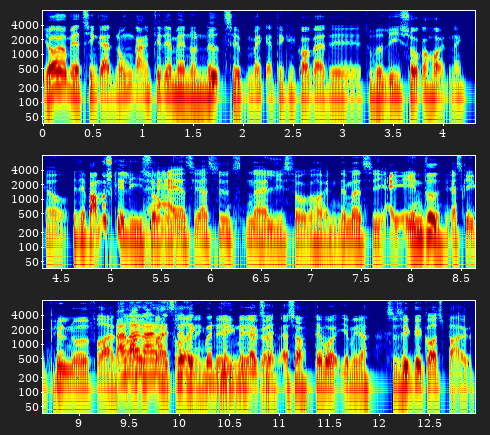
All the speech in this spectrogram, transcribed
jo, jo, men jeg tænker, at nogle gange det der med at nå ned til dem, ikke? at det kan godt være, det, du ved, lige i sukkerhøjden. Ikke? Jo. Men det var måske lige i Ja, sukkerhøjden. jeg, jeg synes, den er lige sukkerhøjden. Det må jeg sige. Ej, intet. Jeg skal ikke pille noget fra en nej, nej, nej, nej, slet ikke. Men, Det er men, men det, jeg altså, gør. altså, det var, jeg mener, Jeg synes ikke, det er godt sparket.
